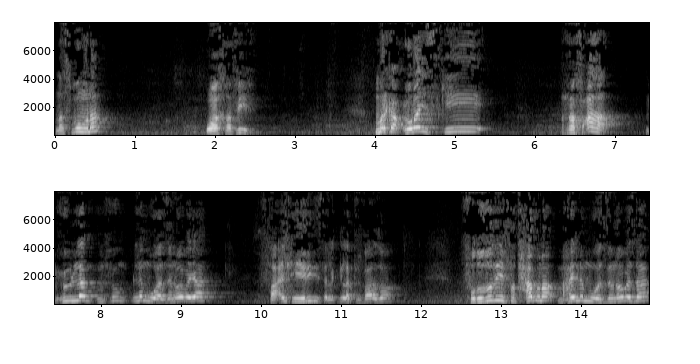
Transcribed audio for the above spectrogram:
nasbuhuna waa khafiif marka culayskii rafcaha muxuu la muxuu la muwaasanoobayaa faacilka yeridiisa latilfaada sooma fududadii fatxaduna maxay la muwaasanoobaysaa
